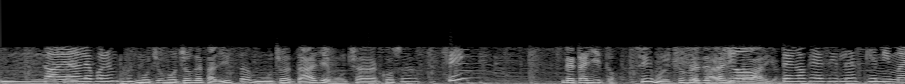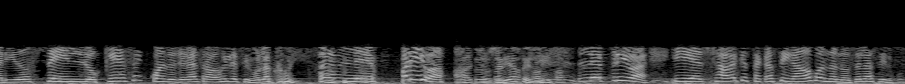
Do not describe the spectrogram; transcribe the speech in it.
Mm, Todavía sé. no le ponen puntos. Mucho, muchos detallistas, mucho detalle, mucha cosa. ¿Sí? Detallito. Sí, muchos Pues detalles. detallito Yo vario. tengo que decirles que mi marido se enloquece cuando llega al trabajo y le sirvo la comida. le priva. Ah, yo sería feliz. Le priva. Y él sabe que está castigado cuando no se la sirvo.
